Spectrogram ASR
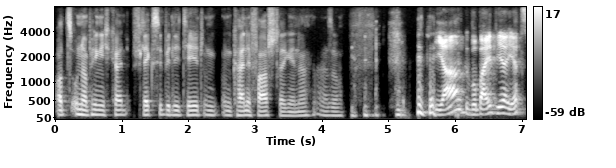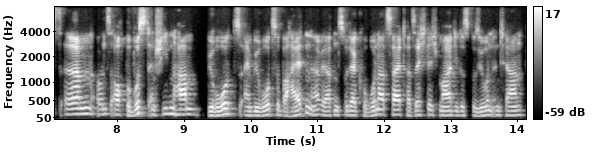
Ortsunabhängigkeit, Flexibilität und, und keine Fahrstrecke, ne? Also Ja, wobei wir jetzt ähm, uns auch bewusst entschieden haben, Büro, ein Büro zu behalten. Ja, wir hatten zu der Corona-Zeit tatsächlich mal die Diskussion intern,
